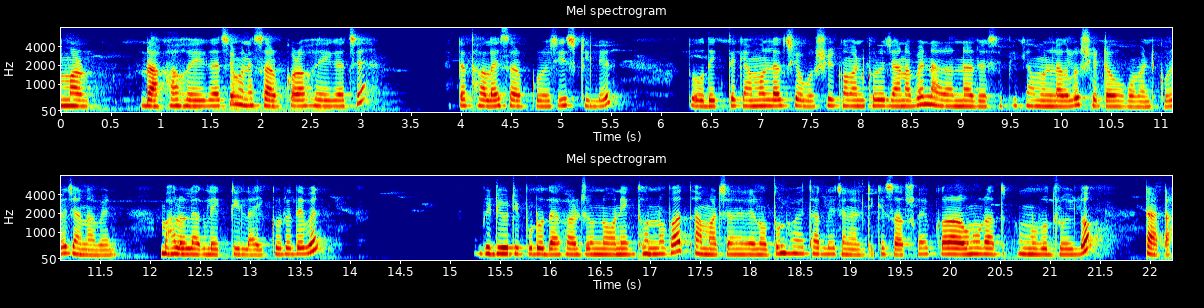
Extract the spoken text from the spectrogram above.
আমার রাখা হয়ে গেছে মানে সার্ভ করা হয়ে গেছে। একটা থালায় সার্ভ করেছি স্টিলের তো দেখতে কেমন লাগছে অবশ্যই কমেন্ট করে জানাবেন আর রান্নার রেসিপি কেমন লাগল সেটাও কমেন্ট করে জানাবেন। ভালো লাগলে একটি লাইক করে দেবেন। ভিডিওটি পুরো দেখার জন্য অনেক ধন্যবাদ। আমার চ্যানেলে নতুন হয়ে থাকলে চ্যানেলটিকে সাবস্ক্রাইব করার অনুরোধ অনুরোধ রইল। টাটা।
